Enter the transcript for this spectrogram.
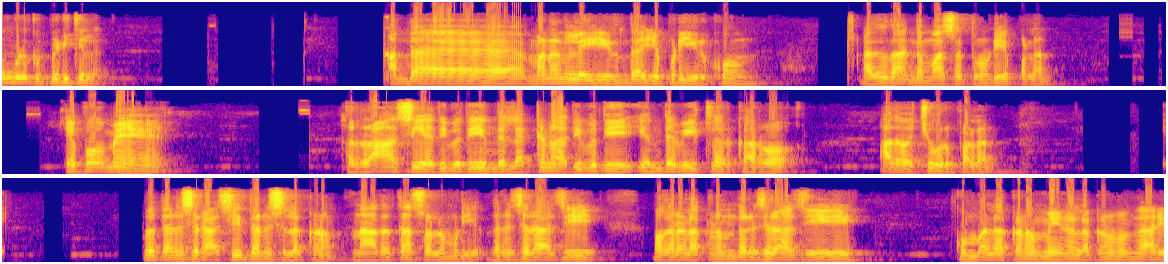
உங்களுக்கு பிடிக்கல. அந்த மனநிலை இருந்தால் எப்படி இருக்கும்? அதுதான் இந்த மாதத்தினுடைய பலன். எப்போவுமே ராசி அதிபதி இந்த லக்கண அதிபதி எந்த வீட்டில் இருக்காரோ அதை வச்சு ஒரு பலன். இப்போ தனுசு ராசி தனுசு லக்கணம். நான் அதை தான் சொல்ல முடியும். தனுசு ராசி மகர லக்கணம் தனுசு ராசி கும்ப லக்கணம் மீன லக்கணம் இந்த மாதிரி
